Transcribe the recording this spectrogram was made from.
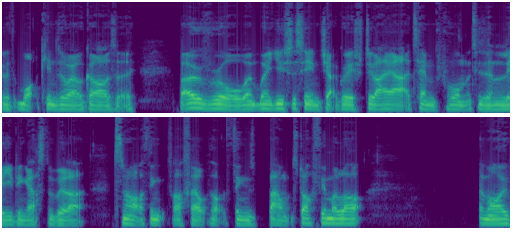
with Watkins or El Ghazi. But overall, when we're used to seeing Jack Grealish do 8 out of 10 performances and leading Aston Villa, tonight I think I felt like things bounced off him a lot. Am I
